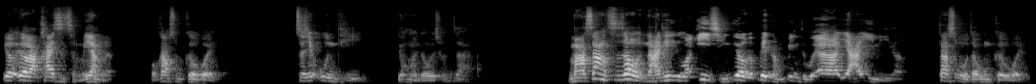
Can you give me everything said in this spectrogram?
又又要开始怎么样了？我告诉各位，这些问题永远都会存在。马上之后哪天如果疫情又有个变种病毒又要压抑你了，但是我在问各位，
